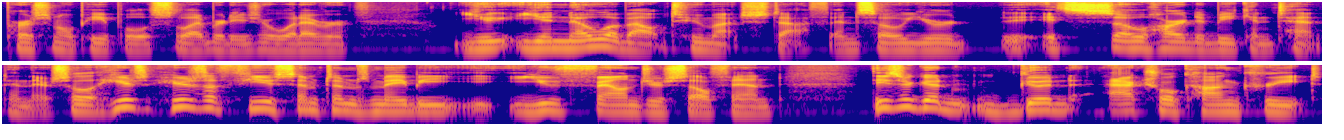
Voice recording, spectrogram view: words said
personal people, celebrities, or whatever, you you know about too much stuff, and so you're it's so hard to be content in there. So here's here's a few symptoms maybe you've found yourself in. These are good good actual concrete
